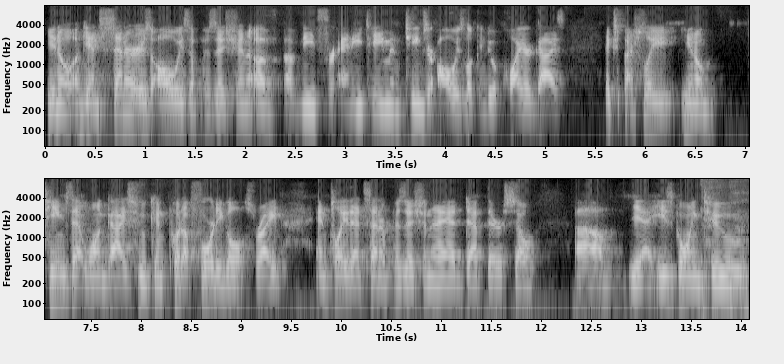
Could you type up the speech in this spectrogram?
you know, again, center is always a position of, of need for any team, and teams are always looking to acquire guys, especially, you know, teams that want guys who can put up 40 goals, right, and play that center position and add depth there. So, um, yeah, he's going to,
